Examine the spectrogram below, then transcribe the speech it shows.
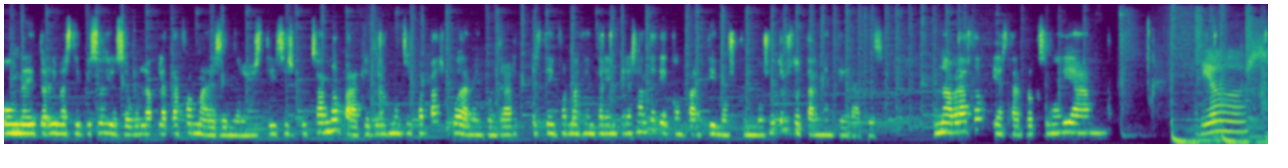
o un dedito arriba a este episodio según la plataforma desde donde nos estéis escuchando para que otros muchos papás puedan encontrar esta información tan interesante que compartimos con vosotros totalmente gratis. Un abrazo y hasta el próximo día. Adiós.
